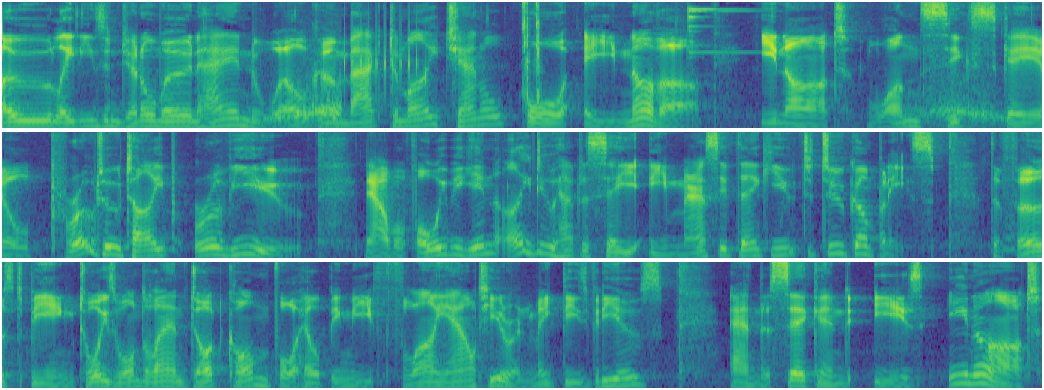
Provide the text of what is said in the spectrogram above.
Hello ladies and gentlemen and welcome back to my channel for another InArt 1-6 scale prototype review. Now before we begin I do have to say a massive thank you to two companies. The first being toyswonderland.com for helping me fly out here and make these videos. And the second is InArt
